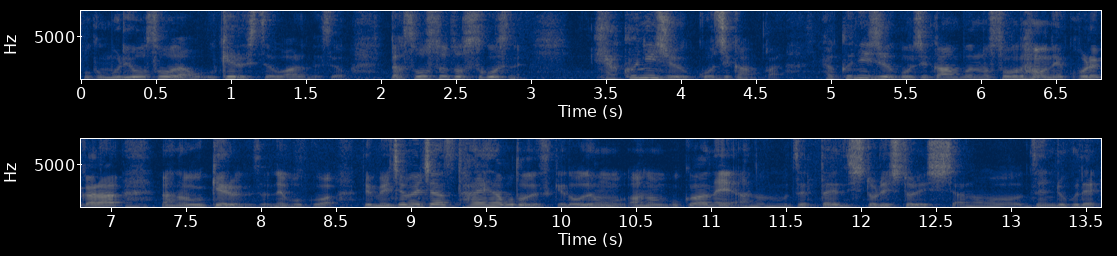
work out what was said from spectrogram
僕無料相談を受ける必要があるんですよ。だからそうするとすごいですね。125時間か125時間分の相談をね これからあの受けるんですよね僕は。でめちゃめちゃ大変なことですけどでもあの僕はねあの絶対一人一人あの全力で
